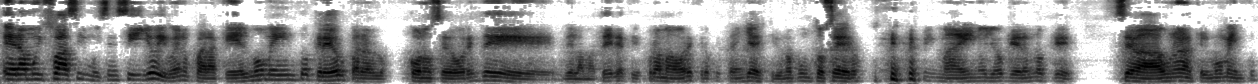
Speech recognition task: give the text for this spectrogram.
Era muy fácil, muy sencillo y bueno, para aquel momento creo, para los conocedores de, de la materia, que es programadores, creo que está en JavaScript 1.0, me imagino yo que eran los que se va uno en aquel momento.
